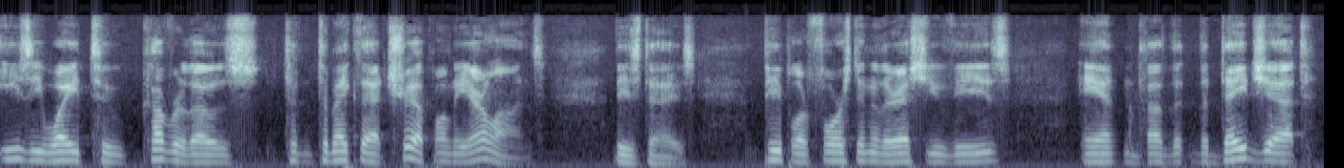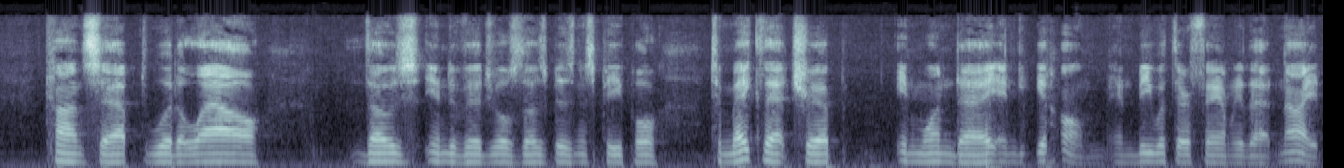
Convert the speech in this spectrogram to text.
easy way to cover those to, to make that trip on the airlines these days. People are forced into their SUVs, and uh, the the DayJet concept would allow those individuals, those business people, to make that trip in one day and get home and be with their family that night.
